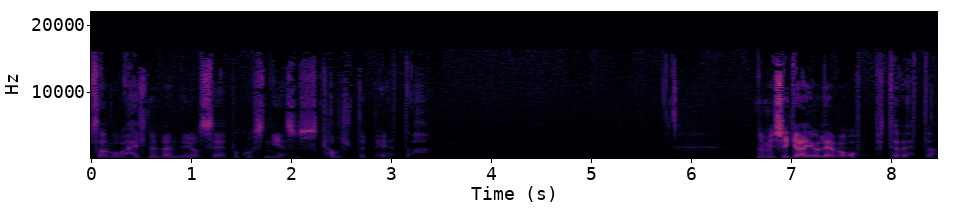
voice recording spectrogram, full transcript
så har det vært helt nødvendig å se på hvordan Jesus kalte Peter. Når vi ikke greier å leve opp til dette,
